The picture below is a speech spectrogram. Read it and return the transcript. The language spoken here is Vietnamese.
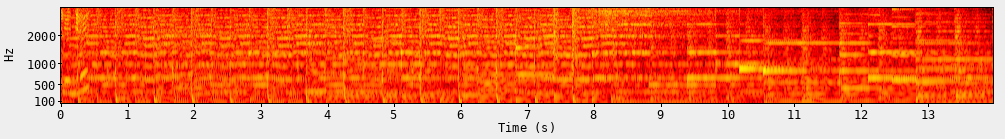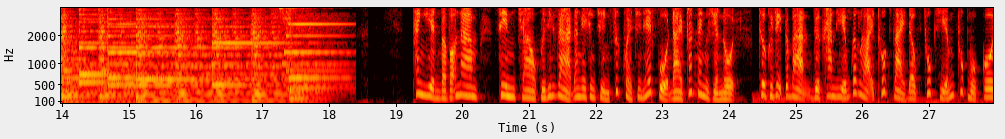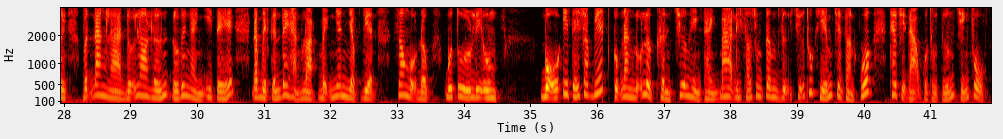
trên hết Thanh Hiền và Võ Nam xin chào quý thính giả đang nghe chương trình Sức khỏe trên hết của Đài Phát thanh và Truyền hình Hà Nội. Thưa quý vị các bạn, việc khan hiếm các loại thuốc giải độc, thuốc hiếm, thuốc mồ côi vẫn đang là nỗi lo lớn đối với ngành y tế, đặc biệt gần đây hàng loạt bệnh nhân nhập viện do ngộ độc botulinum. Bộ Y tế cho biết cũng đang nỗ lực khẩn trương hình thành 3 đến 6 trung tâm dự trữ thuốc hiếm trên toàn quốc theo chỉ đạo của Thủ tướng Chính phủ.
